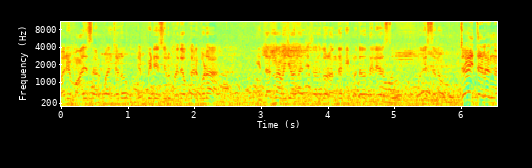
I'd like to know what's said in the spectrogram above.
మరియు మాజీ సర్పంచులు ఎంపీటీసీలు ప్రతి ఒక్కరు కూడా ఈ ధర్నా విజయవంతం చేసినందుకు అందరికీ కృతజ్ఞత తెలియజేస్తూ ముగిస్తున్నాం. జై తెలంగాణ!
